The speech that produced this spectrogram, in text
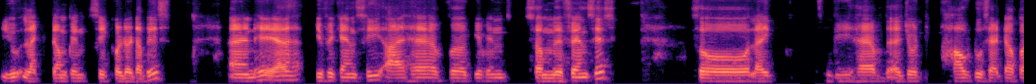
you like dump in sql database and here, if you can see, I have uh, given some references. So like we have the Azure, how to set up a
